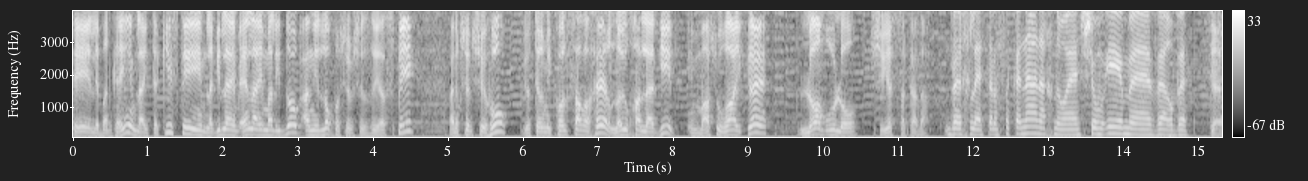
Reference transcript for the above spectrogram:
אה, לבנקאים, להייטקיסטים, להגיד להם אין להם מה לדאוג, אני לא חושב שזה יספיק. אני חושב שהוא, יותר מכל שר אחר, לא יוכל להגיד אם משהו רע יקרה, לא אמרו לו שיש סכנה. בהחלט, על הסכנה אנחנו אה, שומעים אה, והרבה. כן.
